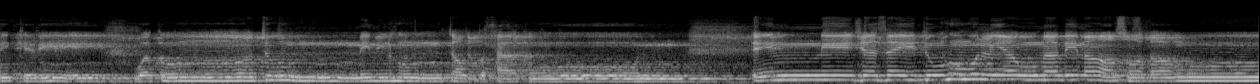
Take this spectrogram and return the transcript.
ذكري وكنتم منهم تضحكون. إني جزيتهم اليوم بما صبروا.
